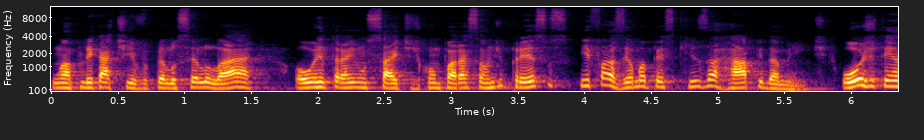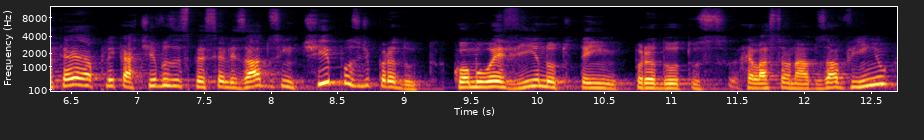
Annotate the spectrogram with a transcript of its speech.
um aplicativo pelo celular ou entrar em um site de comparação de preços e fazer uma pesquisa rapidamente. Hoje tem até aplicativos especializados em tipos de produto, como o Evino, que tem produtos relacionados a vinho,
